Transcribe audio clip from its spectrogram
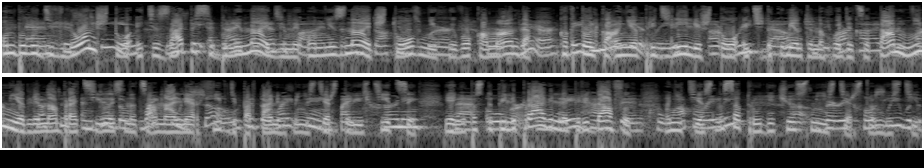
Он был удивлен, что эти записи были найдены. Он не знает, что в них его команда. Как только они определили, uh, что эти документы находятся там, немедленно обратилась в Национальный архив, Департамент Министерства юстиции, и они поступили правильно, передав их. Они тесно сотрудничают с uh, Министерством юстиции.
